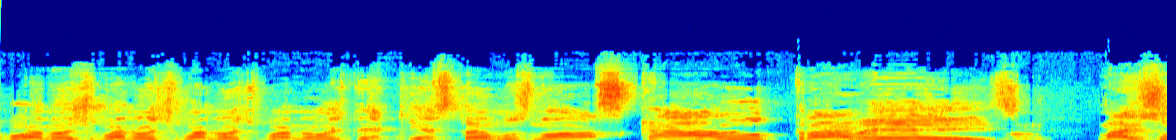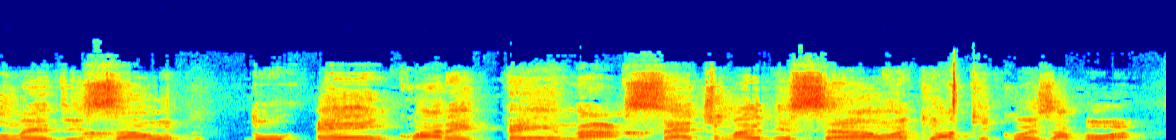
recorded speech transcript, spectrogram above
boa noite, boa noite, boa noite, boa noite. Aqui estamos nós cá outra vez. Mais uma edição do Em Quarentena, sétima edição. Aqui, ó, que coisa boa.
